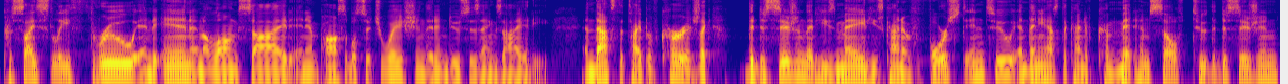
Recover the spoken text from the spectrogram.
precisely through and in and alongside an impossible situation that induces anxiety, and that's the type of courage, like the decision that he's made, he's kind of forced into, and then he has to kind of commit himself to the decision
